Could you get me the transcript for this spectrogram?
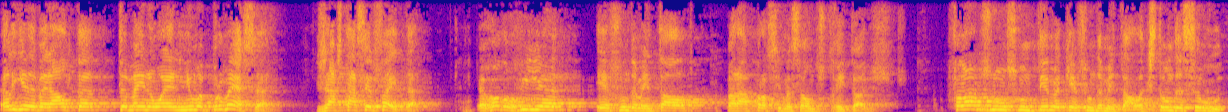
A linha da Beira Alta também não é nenhuma promessa. Já está a ser feita. A rodovia é fundamental para a aproximação dos territórios. Falarmos num segundo tema que é fundamental, a questão da saúde.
